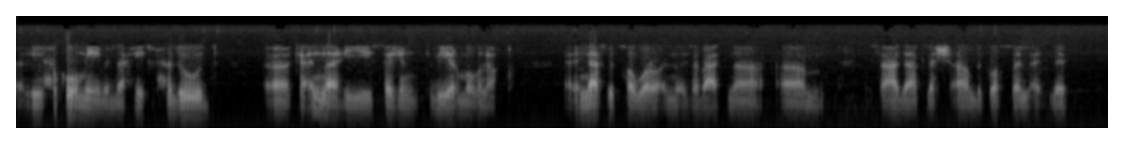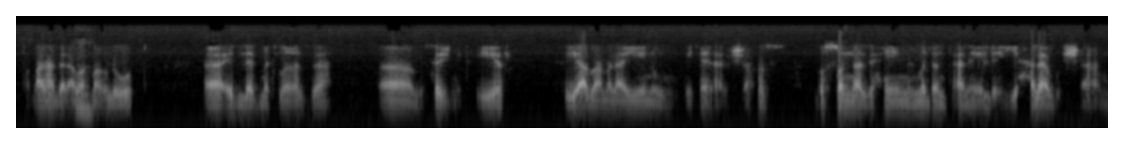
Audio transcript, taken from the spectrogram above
الحكومة من ناحية الحدود كأنها هي سجن كبير مغلق. يعني الناس بتصوروا أنه إذا بعتنا مساعدات للشام بتوصل لإدلب. طبعا هذا الأمر مغلوط. إدلب مثل غزة سجن كبير. في 4 ملايين و200 ألف شخص نصهم نازحين من مدن ثانية اللي هي حلب والشام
